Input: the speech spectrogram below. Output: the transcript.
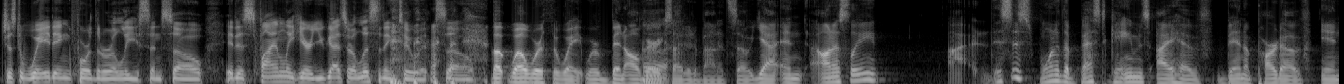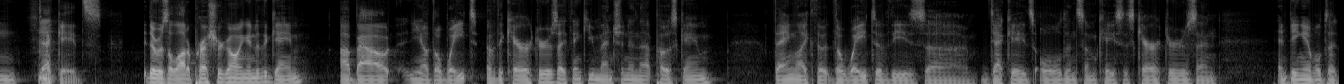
just waiting for the release. And so it is finally here. You guys are listening to it. So, but well worth the wait. We've been all very uh, excited about it. So yeah, and honestly, I, this is one of the best games I have been a part of in hmm. decades. There was a lot of pressure going into the game about you know the weight of the characters. I think you mentioned in that post game thing, like the the weight of these uh, decades old in some cases characters, and and being able to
